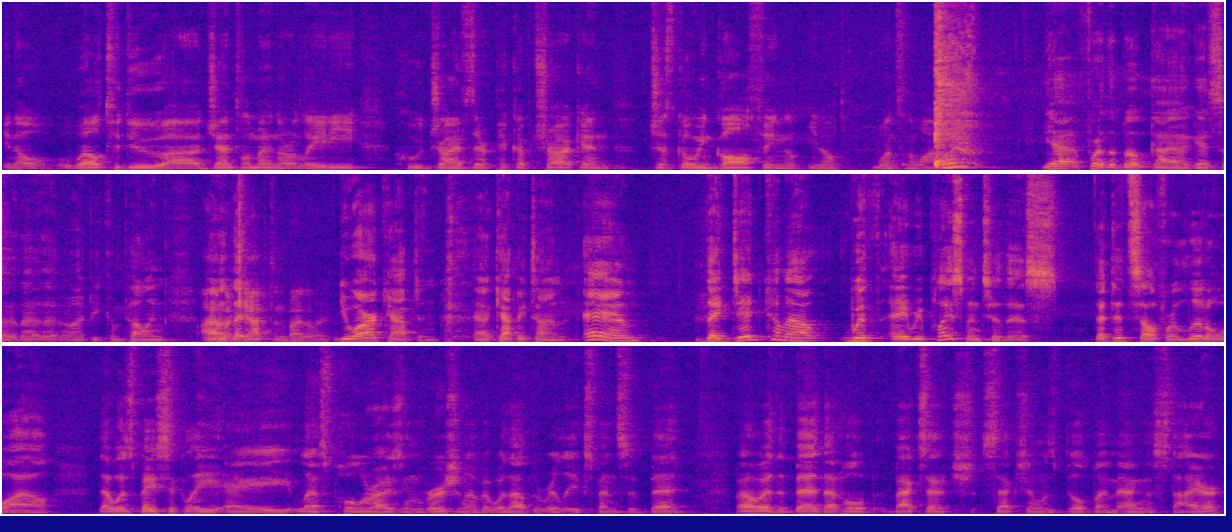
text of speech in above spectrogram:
you know well-to-do uh, gentleman or lady who drives their pickup truck and just going golfing. You know, once in a while. yeah, for the boat guy, I guess that, that, that might be compelling. I'm Uh, a they- captain, by the way. You are captain, uh, Capitan. And they did come out with a replacement to this that did sell for a little while. That was basically a less polarizing version of it without the really expensive bed. By the way, the bed, that whole back section was built by Magna Steyr.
